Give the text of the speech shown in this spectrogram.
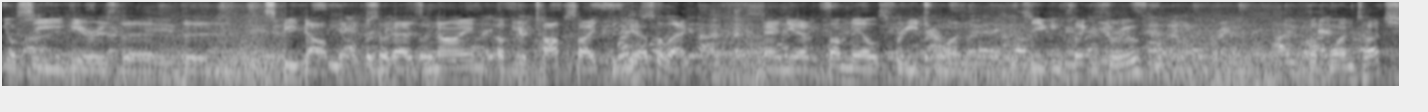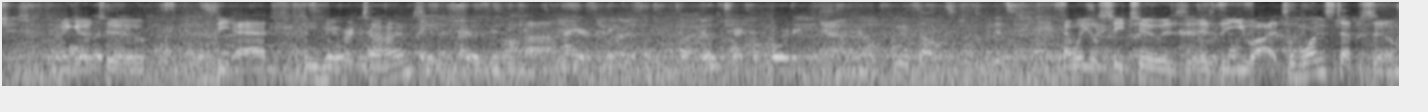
You'll see here is the, the speed dial page. So it has nine of your top sites that you Yep. select, and you have thumbnails for each one. So you can click through with one touch and go to the ad for the New York Times. Recording. And what you'll see too is, is the UI. It's a one-step zoom.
